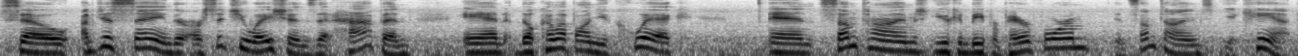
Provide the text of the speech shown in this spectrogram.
So I'm just saying there are situations that happen, and they'll come up on you quick, and sometimes you can be prepared for them, and sometimes you can't.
